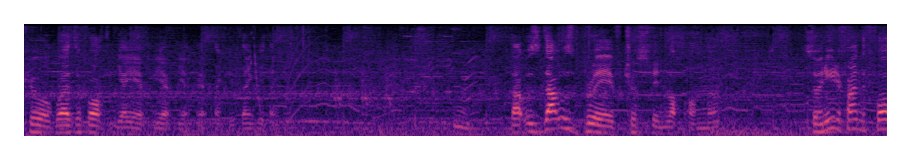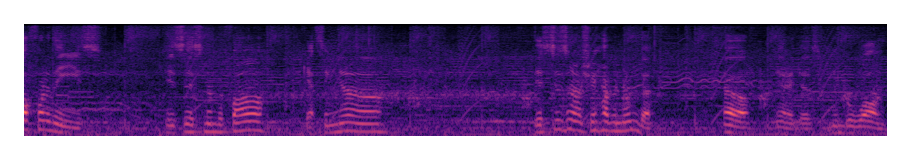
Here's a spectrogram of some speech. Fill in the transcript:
Cool. Where's the fourth? Yeah, yeah, yeah, yeah, yeah. Thank you, thank you, thank you. Ooh. That was that was brave, trusting lock on though. So we need to find the fourth one of these. Is this number four? Guessing no. This doesn't actually have a number. Oh, yeah it does. Number one.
